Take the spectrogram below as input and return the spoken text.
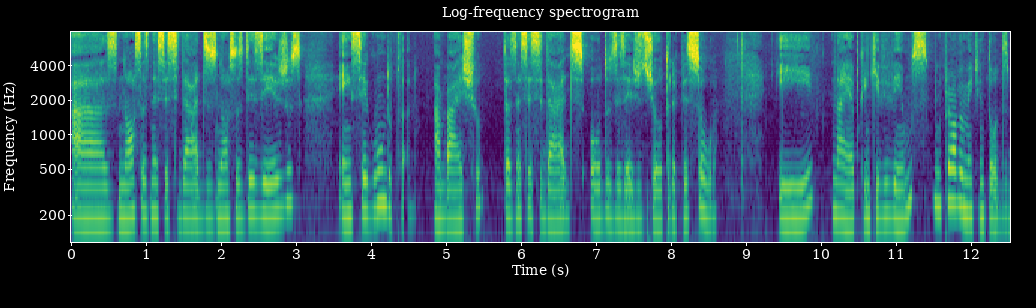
as nossas necessidades, os nossos desejos em segundo plano, abaixo das necessidades ou dos desejos de outra pessoa. E na época em que vivemos, e provavelmente em todas,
